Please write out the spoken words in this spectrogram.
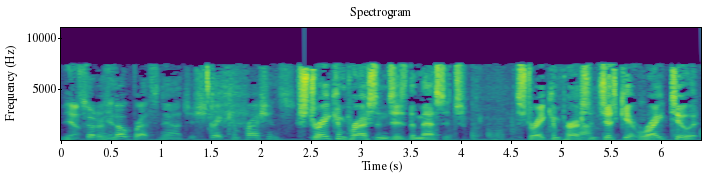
Yeah. So there's yeah. no breaths now, just straight compressions. Straight compressions is the message. Straight compressions. Just get right to it.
